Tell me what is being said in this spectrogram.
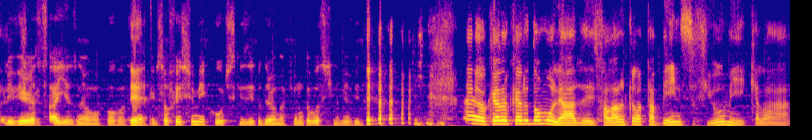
Olivier Sayas, né? Uma porra assim. é. Ele só fez filme cult, esquisito, drama, que eu nunca vou assistir na minha vida. é, eu quero, eu quero dar uma olhada. Eles falaram que ela tá bem nesse filme, que ela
